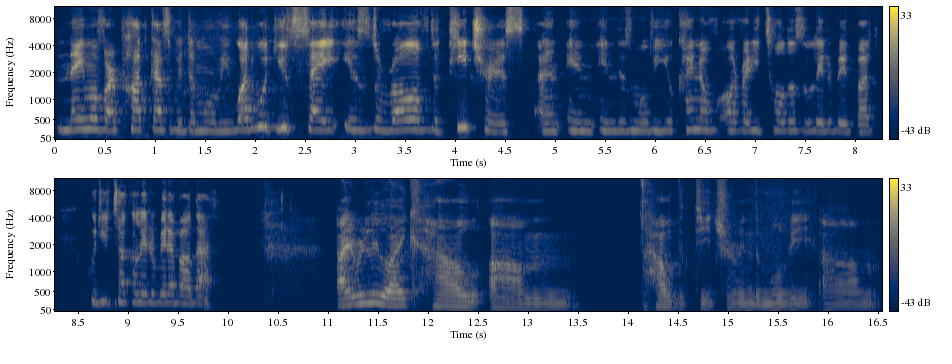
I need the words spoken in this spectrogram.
name of our podcast with the movie? What would you say is the role of the teachers and in in this movie? You kind of already told us a little bit, but could you talk a little bit about that? I really like how um, how the teacher in the movie um,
